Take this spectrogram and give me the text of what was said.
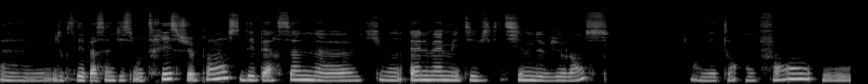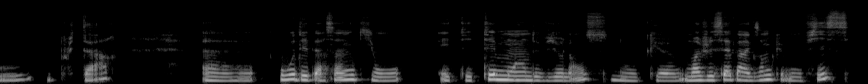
donc c'est des personnes qui sont tristes, je pense, des personnes qui ont elles-mêmes été victimes de violences en étant enfants ou plus tard. Euh, ou des personnes qui ont été témoins de violences. Donc euh, moi je sais par exemple que mon fils,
